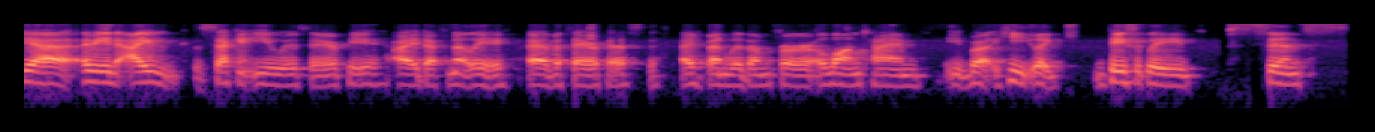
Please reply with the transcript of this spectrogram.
Yeah, I mean, I second you with therapy. I definitely I have a therapist. I've been with him for a long time, but he like basically since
